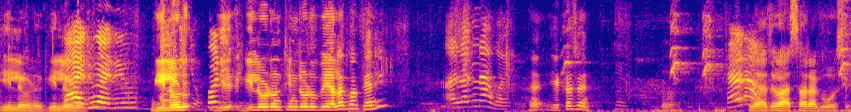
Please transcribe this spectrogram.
ગિલોડું ગિલડું ગિલડું ગિલોડો. ટીંડોડું ટીંડોળું બે અલગ હોય ફેની? અલગ ના હોય. હે એક જ હોય ને? ને આ જો આ સરગવો છે.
